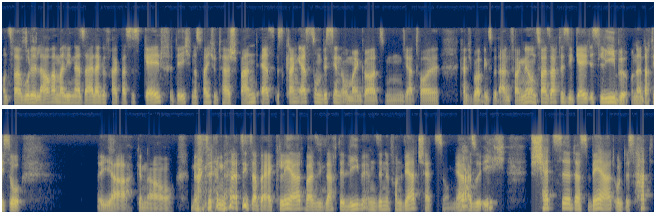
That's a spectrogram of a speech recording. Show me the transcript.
Und zwar wurde Laura Marlina Seiler gefragt, was ist Geld für dich? Und das fand ich total spannend. Erst, es klang erst so ein bisschen, oh mein Gott, hm, ja toll, kann ich überhaupt nichts mit anfangen. Ne? Und zwar sagte sie, Geld ist Liebe. Und dann dachte ich so, ja, genau. Dann hat sie es aber erklärt, weil sie sagte, Liebe im Sinne von Wertschätzung. Ja, ja. also ich schätze das Wert und es hat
